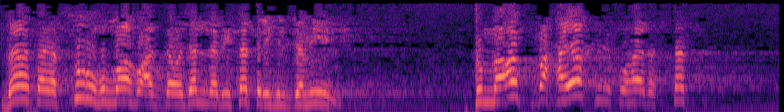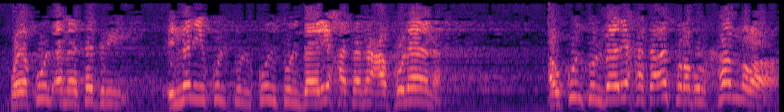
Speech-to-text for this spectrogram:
بات يستره الله عز وجل بستره الجميل. ثم أصبح يخرق هذا الستر ويقول أما تدري إنني كنت كنت البارحة مع فلانة أو كنت البارحة أشرب الخمر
